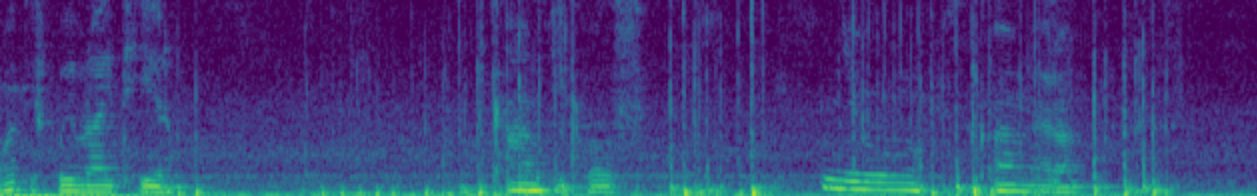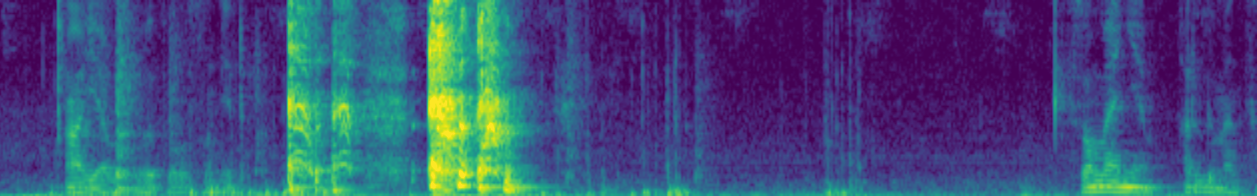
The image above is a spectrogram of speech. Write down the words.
What if we write here? Cam equals new camera ah yeah we would also need so many arguments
